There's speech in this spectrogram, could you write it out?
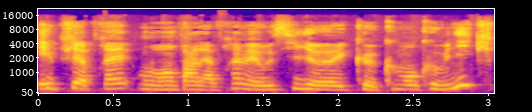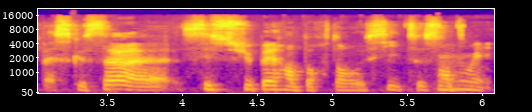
et puis après, on va en parler après, mais aussi que comment on communique, parce que ça, c'est super important aussi de se sentir oui.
